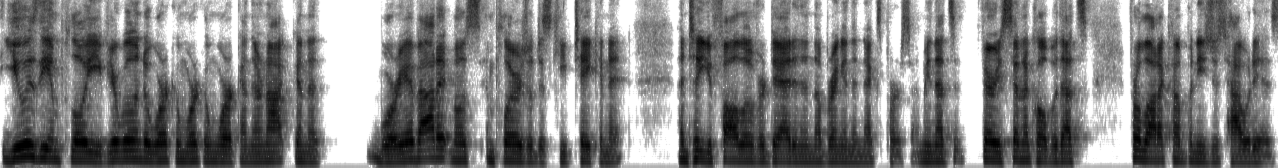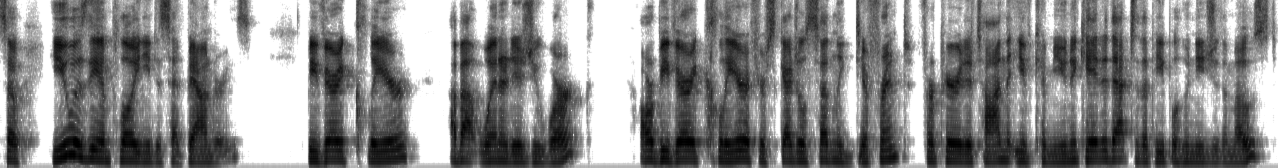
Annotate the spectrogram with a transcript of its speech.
You as the employee, if you're willing to work and work and work and they're not going to worry about it, most employers will just keep taking it until you fall over dead and then they'll bring in the next person. I mean, that's very cynical, but that's for a lot of companies just how it is. So you as the employee need to set boundaries. Be very clear about when it is you work or be very clear if your schedule is suddenly different for a period of time that you've communicated that to the people who need you the most.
